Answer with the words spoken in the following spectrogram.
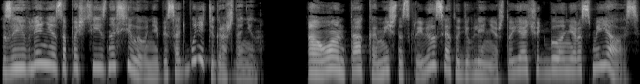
«Заявление за почти изнасилование писать будете, гражданин?» А он так комично скривился от удивления, что я чуть было не рассмеялась,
